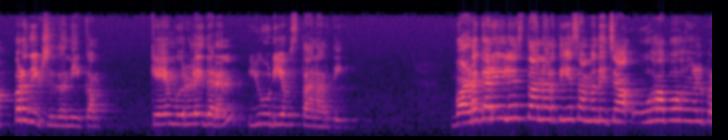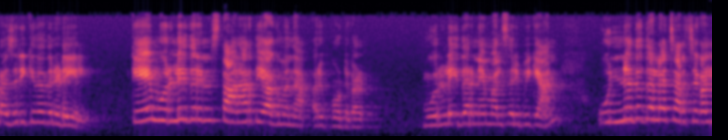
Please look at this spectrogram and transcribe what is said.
അപ്രതീക്ഷിത നീക്കം. K Muraleedharan U D F സ്ഥാനാർത്ഥി. വടകരയിലെ സ്ഥാനാർത്ഥിയെ സംബന്ധിച്ച ഊഹാപോഹങ്ങൾ പ്രചരിക്കുന്നതിനിടയിൽ കെ മുരളീധരൻ സ്ഥാനാർത്ഥിയാകുമെന്ന് റിപ്പോർട്ടുകൾ. മുരളീധരനെ മത്സരിപ്പിക്കാൻ ഉന്നതതല ചർച്ചകൾ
